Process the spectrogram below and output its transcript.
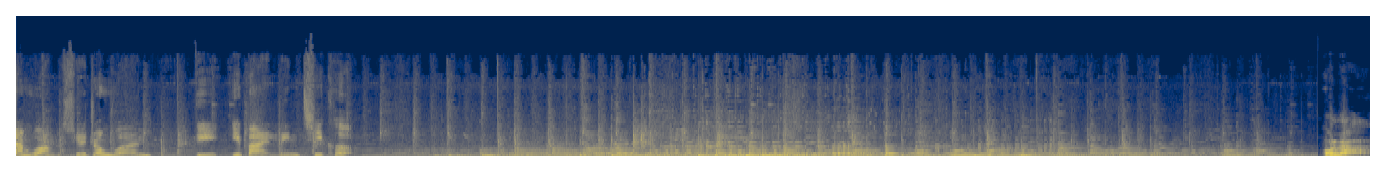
上网学中文第一百零七课。Hola,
